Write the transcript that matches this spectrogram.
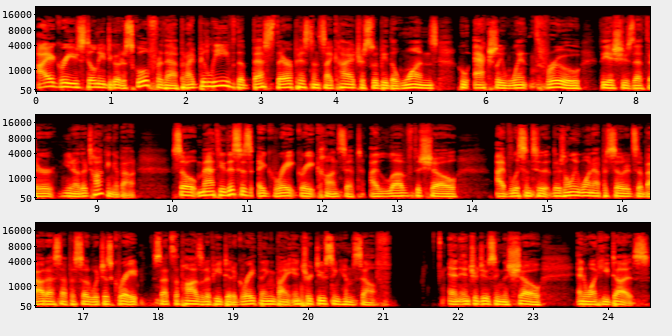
I agree you still need to go to school for that, but I believe the best therapists and psychiatrists would be the ones who actually went through the issues that they're, you know, they're talking about. So Matthew, this is a great, great concept. I love the show. I've listened to, there's only one episode. It's about us episode, which is great. So that's the positive. He did a great thing by introducing himself and introducing the show and what he does.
